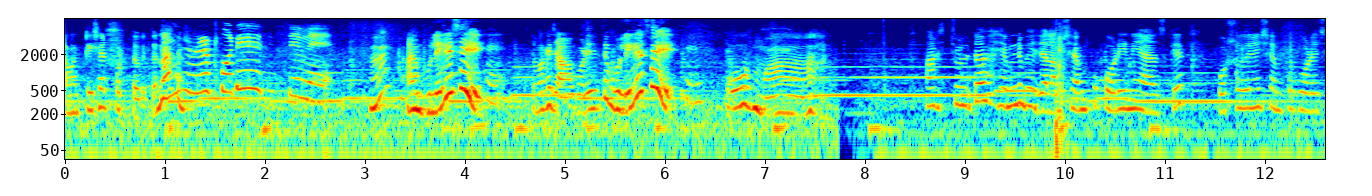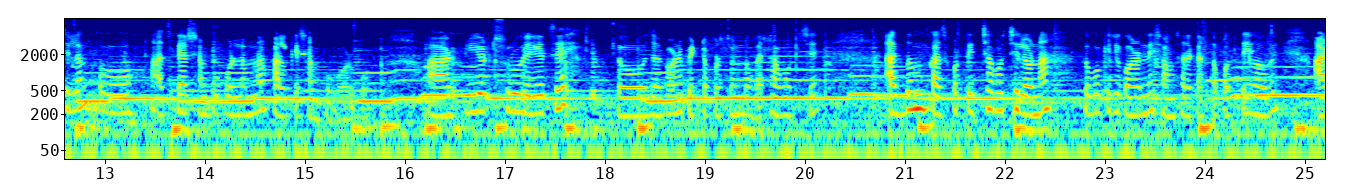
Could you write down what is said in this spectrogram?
এখন টি শার্ট পরতে হবে তো না? হুম? আমি ভুলে গেছি? তোমাকে জামা পরিয়ে দিতে ভুলে গেছি? ও মা। আর চুলটা এমনি ভেজালাম শ্যাম্পু করিনি আজকে। পরশু দিনই শ্যাম্পু করেছিলাম তো আজকে আর শ্যাম্পু করলাম না কালকে শ্যাম্পু করব। আর পিরিয়ড শুরু হয়ে গেছে, তো যার কারণে পেটটা প্রচণ্ড ব্যথা করছে। একদম কাজ করতে ইচ্ছা করছিল না তবু কিছু করার নেই, সংসারের কাজ তো করতেই হবে। আর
